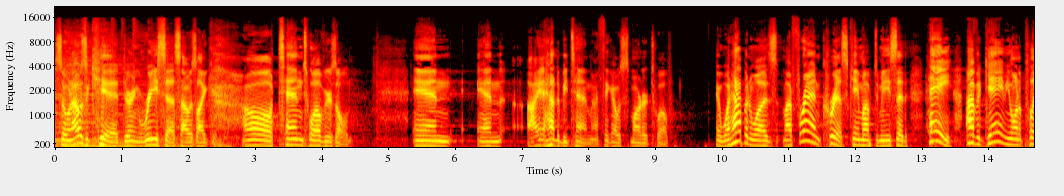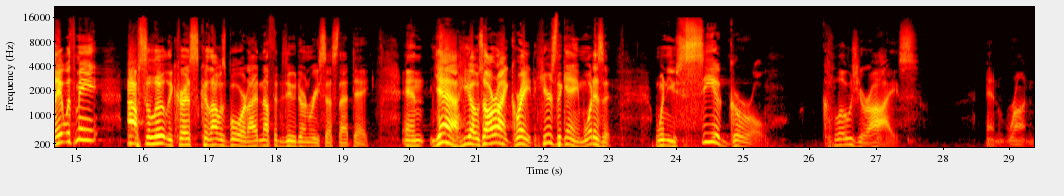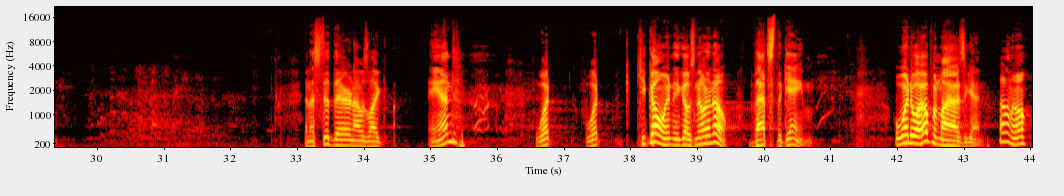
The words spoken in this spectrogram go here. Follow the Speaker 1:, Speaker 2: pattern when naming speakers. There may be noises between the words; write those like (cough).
Speaker 1: So when I was a kid during recess, I was like, oh, 10, 12 years old. And, and I had to be 10. I think I was smarter at 12. And what happened was my friend Chris came up to me. He said, Hey, I have a game. You want to play it with me? Absolutely, Chris, because I was bored. I had nothing to do during recess that day. And yeah, he goes, All right, great. Here's the game. What is it? When you see a girl, close your eyes and run. And I stood there and I was like, and? What, what, keep going. And he goes, no, no, no, that's the game. Well, when do I open my eyes again? I don't know.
